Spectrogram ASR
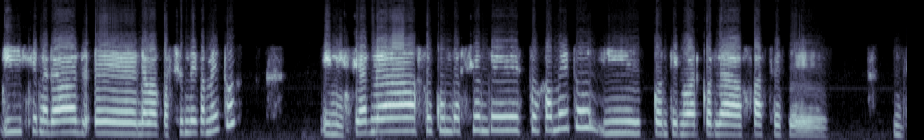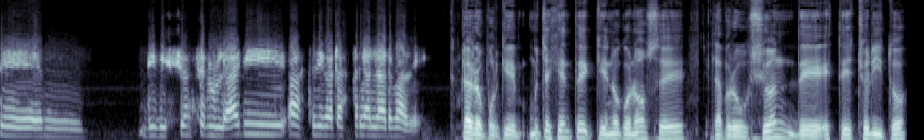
y generar eh, la evacuación de gametos, iniciar la fecundación de estos gametos y continuar con las fases de, de división celular y hasta llegar hasta la larva de. Claro, porque mucha gente que no conoce la producción de este chorito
